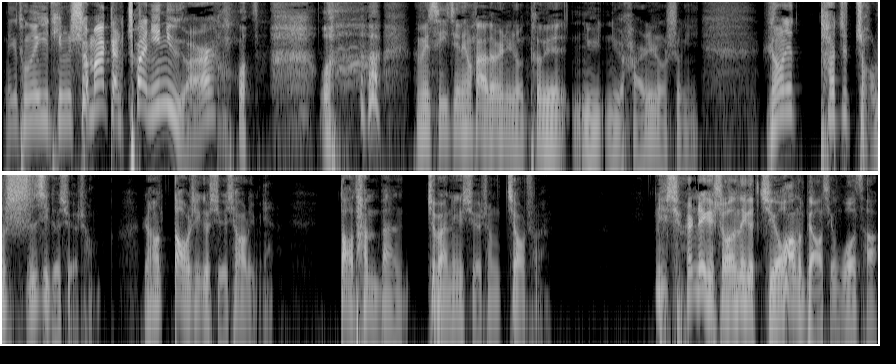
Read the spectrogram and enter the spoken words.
那个同学一听什么敢踹你女儿，我操！我每次一接电话都是那种特别女女孩那种声音。然后呢，他就找了十几个学生，然后到这个学校里面，到他们班就把那个学生叫出来。那学生那个时候那个绝望的表情，我操！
